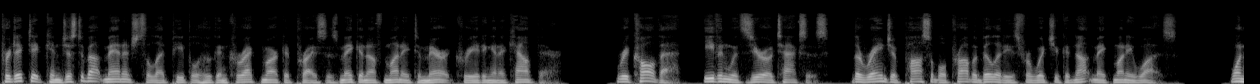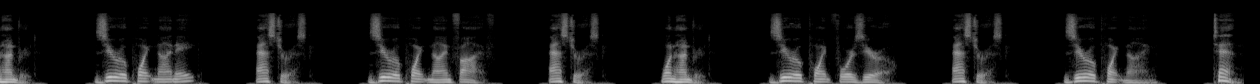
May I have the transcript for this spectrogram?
PredictIt can just about manage to let people who can correct market prices make enough money to merit creating an account there. Recall that, even with zero taxes, the range of possible probabilities for which you could not make money was 100. 0.98. Asterisk. 0.95. Asterisk. 100. 0.40. Asterisk. 0.9. 10.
